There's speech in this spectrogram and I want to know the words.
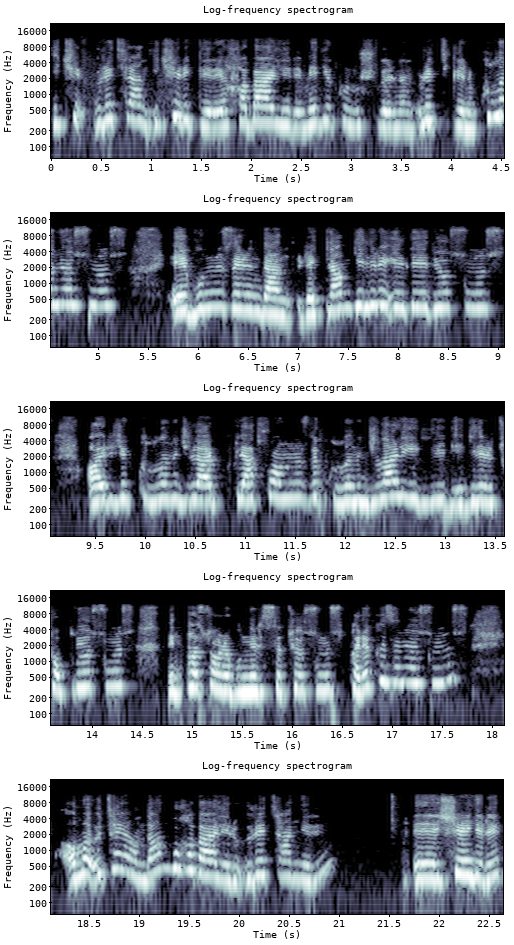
içi, üretilen içerikleri, haberleri, medya kuruluşlarının ürettiklerini kullanıyorsunuz. E, bunun üzerinden reklam geliri elde ediyorsunuz. Ayrıca kullanıcılar platformunuzda kullanıcılarla ilgili bilgileri topluyorsunuz ve daha sonra bunları satıyorsunuz, para kazanıyorsunuz. Ama öte yandan bu haberleri üretenlerin e, şeyleri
